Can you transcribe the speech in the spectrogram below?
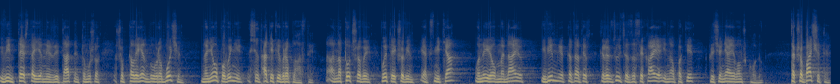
і він теж стає нежиттєздатним, тому що щоб колаген був робочим, на нього повинні сідати фібропласти. А на те, що ви будете, якщо він як сміття, вони його обминають і він, як казати, реалізується, засихає і навпаки спричиняє вам шкоду. Так що бачите,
